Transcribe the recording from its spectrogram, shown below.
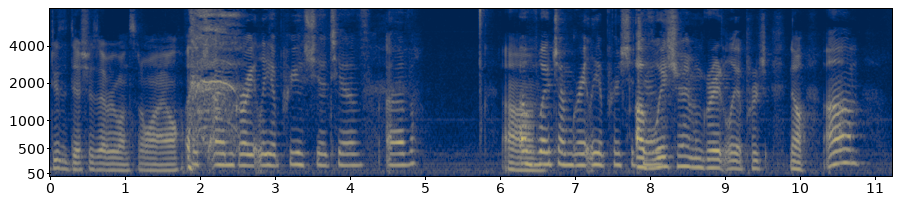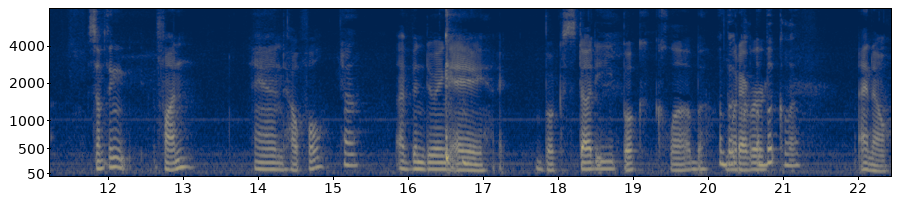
Do the dishes every once in a while. Which I'm greatly appreciative of. Um, of which I'm greatly appreciative. of which I'm greatly appreciative. No, um, something fun and helpful. Huh. I've been doing a book study, book club, A book, whatever. A book club. I know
